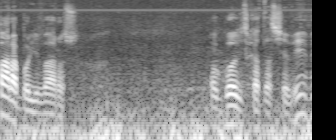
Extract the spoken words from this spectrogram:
Πάρα πολύ βάρος. Ογκώδη κατασκευή.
